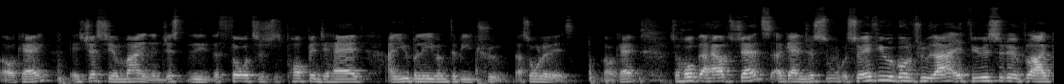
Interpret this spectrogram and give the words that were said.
okay? It's just your mind and just the, the thoughts just pop into your head and you believe them to be true. That's all it is, okay? So hope that helps, gents. Again, just so if you were going through that, if you were sort of like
